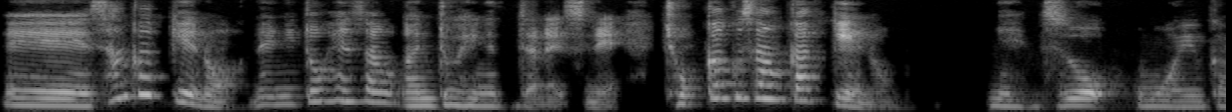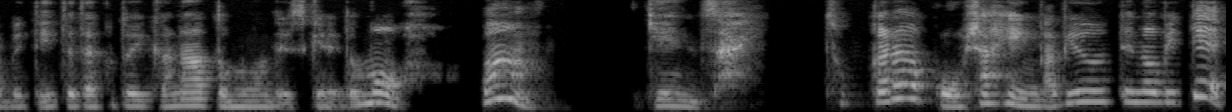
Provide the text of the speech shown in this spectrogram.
えー、三角形のね、二等辺三、あ、二等辺じゃないですね。直角三角形のね、図を思い浮かべていただくといいかなと思うんですけれども、ワン、現在。そこから、こう、斜辺がビューって伸びて、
